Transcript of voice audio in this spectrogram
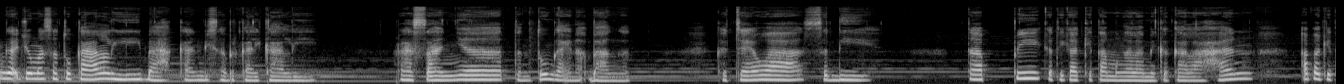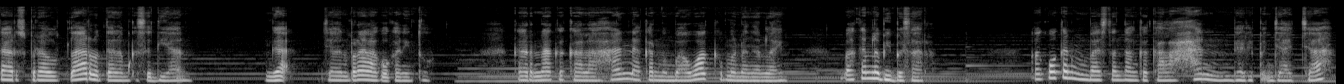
Nggak cuma satu kali, bahkan bisa berkali-kali. Rasanya tentu nggak enak banget. Kecewa, sedih. Tapi ketika kita mengalami kekalahan, apa kita harus berlarut-larut dalam kesedihan? Nggak, jangan pernah lakukan itu. Karena kekalahan akan membawa kemenangan lain, bahkan lebih besar aku akan membahas tentang kekalahan dari penjajah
